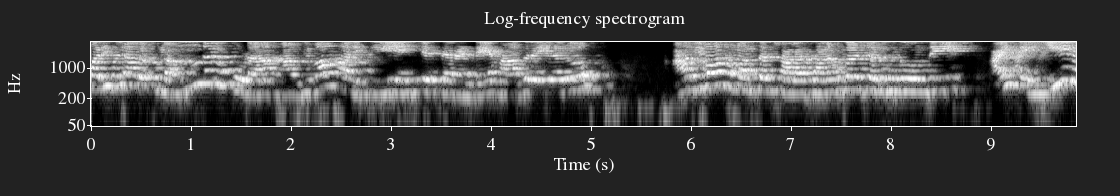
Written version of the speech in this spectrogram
పరిచారకులు అందరూ కూడా ఆ వివాహానికి ఏం చేశారంటే హాజరయ్యారు. ఆ వివాహం అంతా చాలా ఘనముగా జరుగుతూ ఉంది. అయితే ఈలోపు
